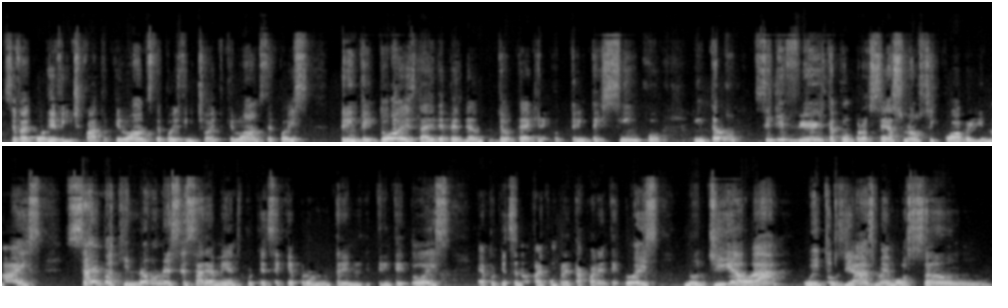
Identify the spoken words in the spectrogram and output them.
Você vai correr 24 quilômetros, depois 28 quilômetros, depois 32, daí dependendo do teu técnico, 35. Então, se divirta com o processo, não se cobre demais. Saiba que não necessariamente porque você quebrou num treino de 32 é porque você não vai completar 42. No dia lá, o entusiasmo, a emoção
